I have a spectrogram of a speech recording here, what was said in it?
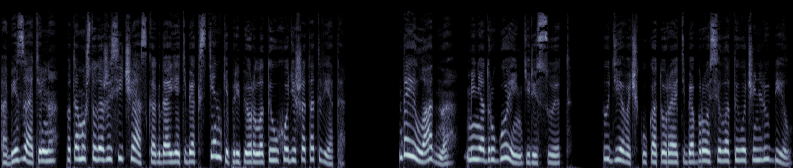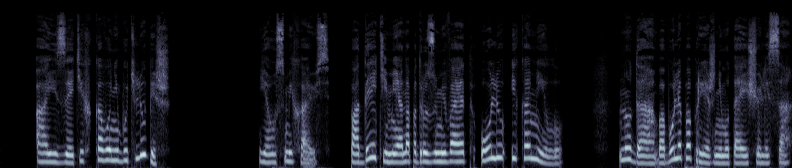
«Обязательно, потому что даже сейчас, когда я тебя к стенке приперла, ты уходишь от ответа. Да и ладно, меня другое интересует. Ту девочку, которая тебя бросила, ты очень любил. А из этих кого-нибудь любишь?» Я усмехаюсь. Под этими она подразумевает Олю и Камилу. Ну да, бабуля по-прежнему та еще лиса.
